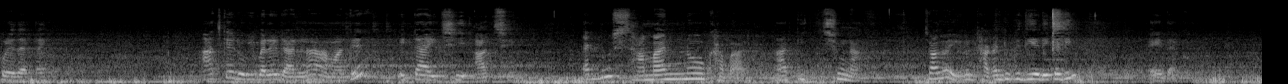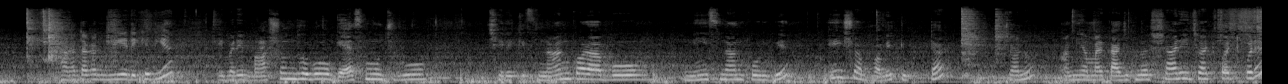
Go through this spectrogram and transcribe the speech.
করে দেখায়। আজকে রবিবারের রান্না আমাদের এটা আছে। একদম সামান্য খাবার, আর কিচ্ছু না। চলো, এগুলো ঢাকা ঢুকি দিয়ে রেখে দিই। এই দেখো। ঢাকা টাকা দিয়ে রেখে দিয়ে এবারে বাসন ধোবো, গ্যাস মুছবো, ছেলেকে স্নান করাবো, মেয়ে স্নান করবে, এই সব হবে টুকটাক। চলো, আমি আমার কাজগুলো সারি ঝটপট করে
